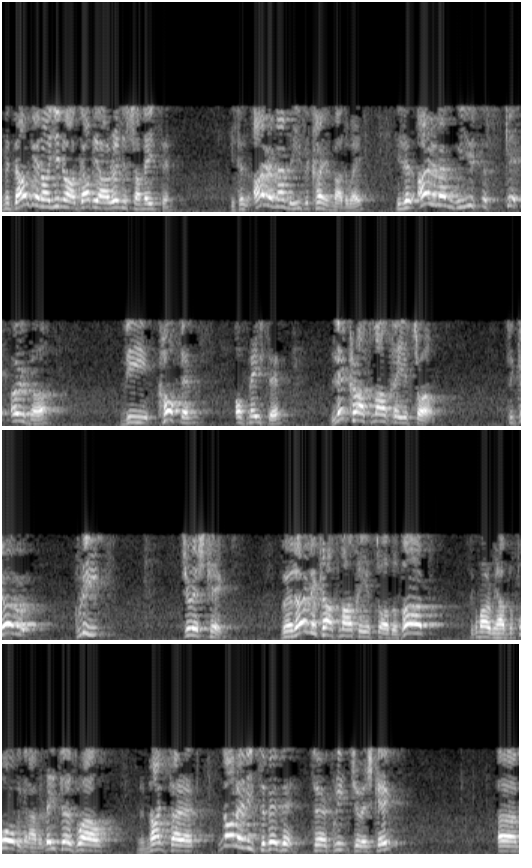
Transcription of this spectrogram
Medalgen Ayinu Agabi Aaron Shametim. He says, I remember, he's a Kohen by the way. He says, I remember we used to skip over the coffins of Mason, Likras Malchei Yisrael, to go greet Jewish kings. V'lo Likras Malchei Yisrael Bavad, the Gemara we had before, we're going to have it later as well, in the ninth parak, not only to visit, to greet Jewish kings, um,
